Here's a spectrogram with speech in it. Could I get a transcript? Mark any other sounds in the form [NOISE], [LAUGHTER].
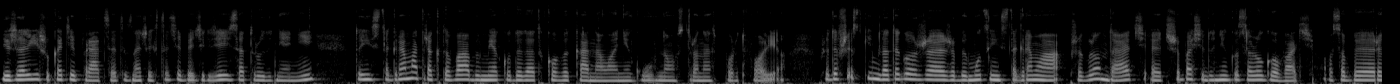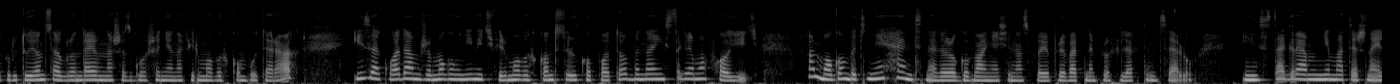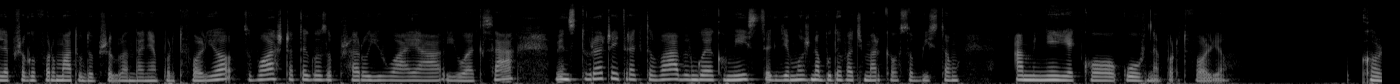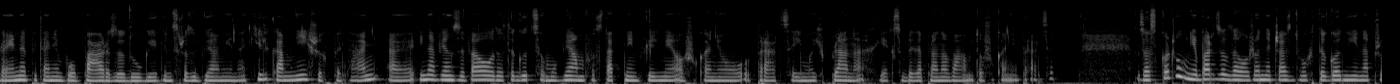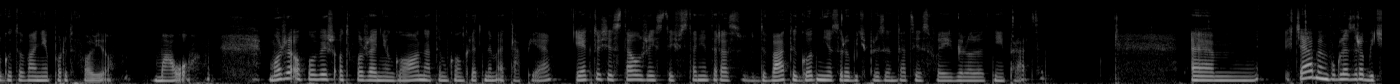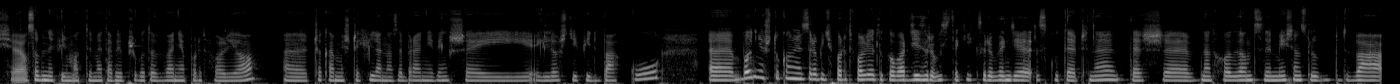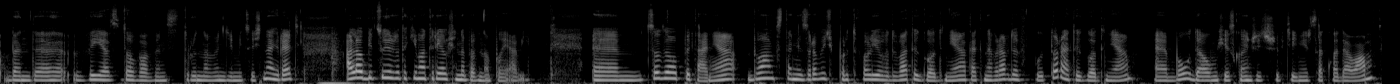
Jeżeli szukacie pracy, to znaczy chcecie być gdzieś zatrudnieni, to Instagrama traktowałabym jako dodatkowy kanał, a nie główną stronę z portfolio. Przede wszystkim dlatego, że żeby móc Instagrama przeglądać, e, trzeba się do niego zalogować. Osoby rekrutujące oglądają nasze zgłoszenia na firmowych komputerach i zakładam, że mogą nie mieć firmowych kont tylko po to, by na Instagrama wchodzić, a mogą być niechętne do logowania się na swoje prywatne profile w tym celu. Instagram nie ma też najlepszego formatu do przeglądania portfolio, zwłaszcza tego z obszaru UI, UX-a, więc tu raczej traktowałabym go jako miejsce, gdzie można budować markę osobistą, a mniej jako główne portfolio. Kolejne pytanie było bardzo długie, więc rozbiłam je na kilka mniejszych pytań e, i nawiązywało do tego, co mówiłam w ostatnim filmie o szukaniu pracy i moich planach, jak sobie zaplanowałam to szukanie pracy. Zaskoczył mnie bardzo założony czas dwóch tygodni na przygotowanie portfolio. Mało. Może opowiesz o tworzeniu go na tym konkretnym etapie? Jak to się stało, że jesteś w stanie teraz w dwa tygodnie zrobić prezentację swojej wieloletniej pracy? Chciałabym w ogóle zrobić osobny film o tym etapie przygotowywania portfolio. E, czekam jeszcze chwilę na zebranie większej ilości feedbacku, e, bo nie sztuką jest zrobić portfolio, tylko bardziej [LAUGHS] zrobić taki, który będzie skuteczny. Też e, w nadchodzący miesiąc lub dwa będę wyjazdowa, więc trudno będzie mi coś nagrać, ale obiecuję, że taki materiał się na pewno pojawi. Co do pytania, byłam w stanie zrobić portfolio w dwa tygodnie, a tak naprawdę w półtora tygodnia, bo udało mi się skończyć szybciej niż zakładałam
